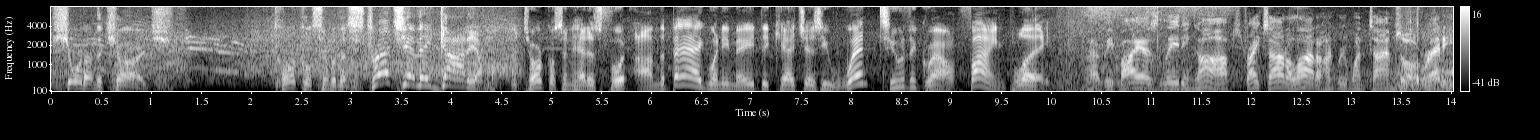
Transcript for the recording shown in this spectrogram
Short on the charge. Torkelson with a stretch, and they got him. Torkelson had his foot on the bag when he made the catch as he went to the ground. Fine play. Javi Baez leading off, strikes out a lot, 101 times already.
